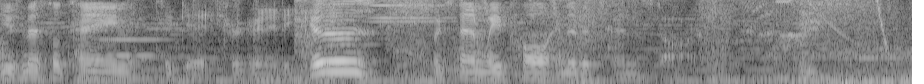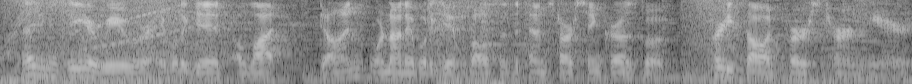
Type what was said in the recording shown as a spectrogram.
Use Mistletoe to get Dragunity Goose, which then we pull into the 10 star. As you can see here, we were able to get a lot done. We're not able to get both of the 10 star synchros, but pretty solid first turn here.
